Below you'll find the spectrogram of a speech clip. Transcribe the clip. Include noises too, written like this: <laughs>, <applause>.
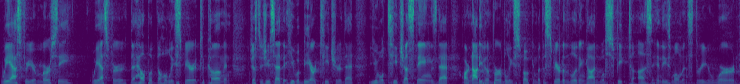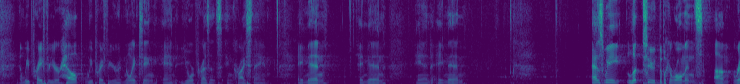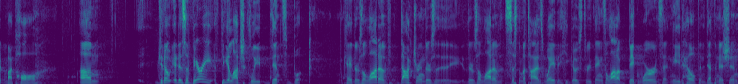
We ask for your mercy. We ask for the help of the Holy Spirit to come and just as you said that He would be our teacher, that you will teach us things that are not even verbally spoken, but the Spirit of the living God will speak to us in these moments through your word. And we pray for your help, we pray for your anointing and your presence in Christ's name. Amen, amen, and amen. As we look to the book of Romans, um, written by Paul, um, you know, it is a very theologically dense book. Okay, there's a lot of doctrine, there's a, there's a lot of systematized way that he goes through things, a lot of big words that need help and definition.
